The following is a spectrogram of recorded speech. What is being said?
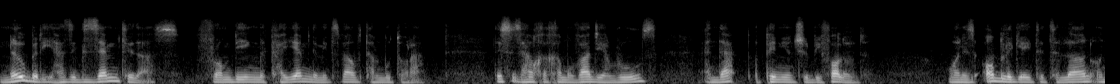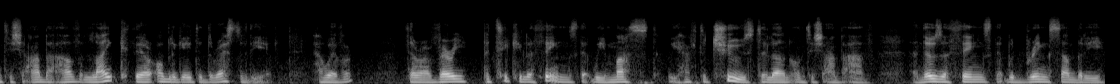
nobody has exempted us from being Mekayem the mitzvah of Talmud Torah. This is how Chacham Ovadia rules and that opinion should be followed. One is obligated to learn on Tisha B'Av like they are obligated the rest of the year. However, there are very particular things that we must, we have to choose to learn on Tisha B'Av. And those are things that would bring somebody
